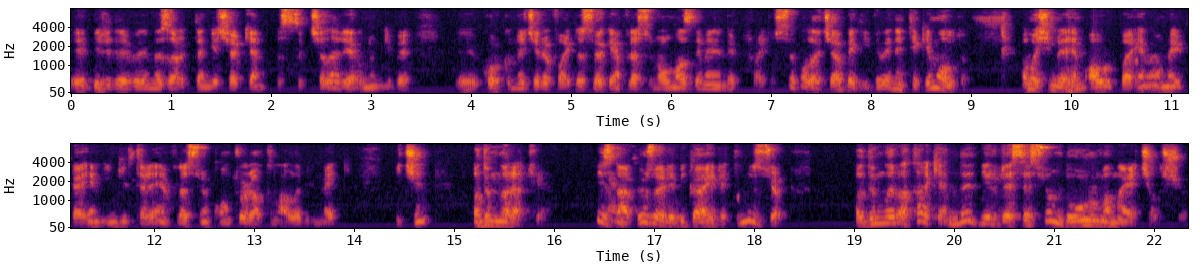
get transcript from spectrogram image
e, biri de böyle mezarlıktan geçerken ıslıkçalar ya onun gibi e, korkunun ecele faydası yok. Enflasyon olmaz demenin de bir faydası yok. Olacağı belliydi ve nitekim oldu. Ama şimdi hem Avrupa hem Amerika hem İngiltere enflasyon kontrol altına alabilmek için adımlar atıyor. Biz Evet. ne yapıyoruz? Öyle bir gayretimiz yok. Adımları atarken de bir resesyon doğurmamaya çalışıyor.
